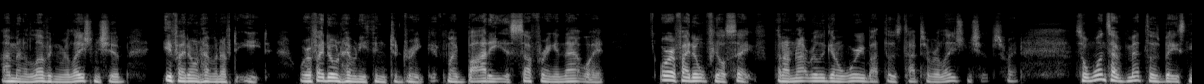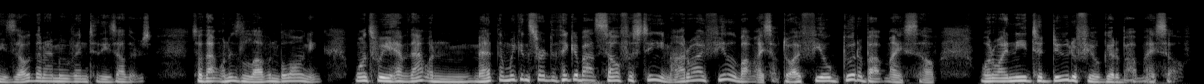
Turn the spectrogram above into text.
I'm in a loving relationship if I don't have enough to eat or if I don't have anything to drink, if my body is suffering in that way or if I don't feel safe, then I'm not really going to worry about those types of relationships, right? So once I've met those base needs though, then I move into these others. So that one is love and belonging. Once we have that one met, then we can start to think about self-esteem. How do I feel about myself? Do I feel good about myself? What do I need to do to feel good about myself?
